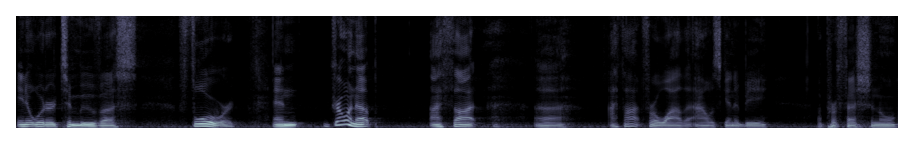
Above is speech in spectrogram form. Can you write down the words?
in order to move us forward. And growing up, I thought, uh, I thought for a while that I was going to be a professional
